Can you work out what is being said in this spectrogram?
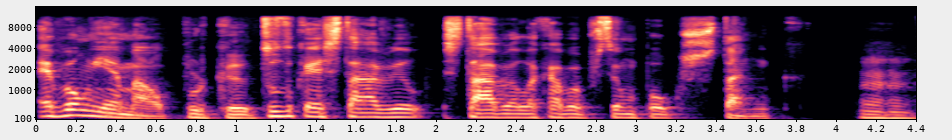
É bom e é mau, porque tudo que é estável, estável acaba por ser um pouco estanque. Uhum.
